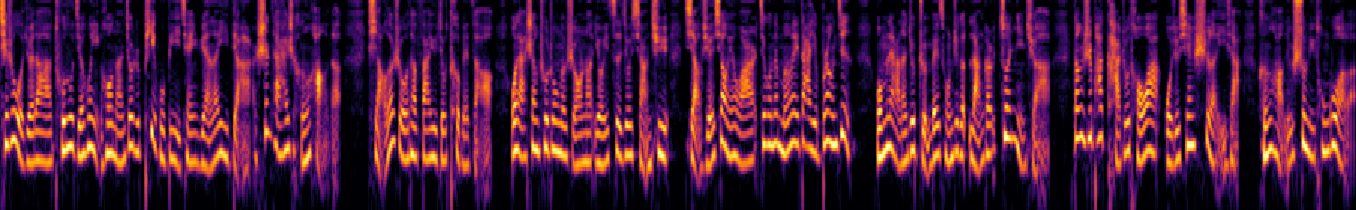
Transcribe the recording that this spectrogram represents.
其实我觉得啊，图图结婚以后呢，就是屁股比以前圆了一点儿，身材还是很好的。小的时候他发育就特别早，我俩上初中的时候呢，有一次就想去小学校园玩，结果那门卫大爷不让进，我们俩呢就准备从这个栏杆钻进去啊。当时怕卡住头啊，我就先试了一下，很好就顺利通过了。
